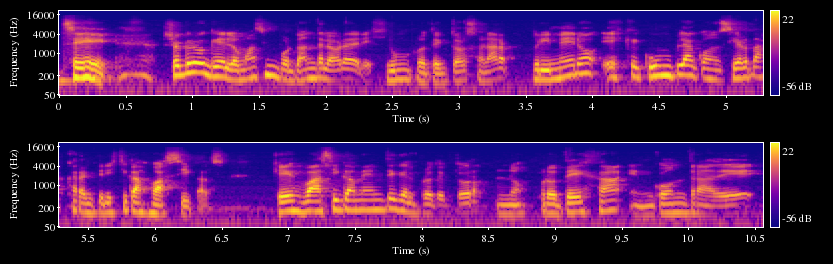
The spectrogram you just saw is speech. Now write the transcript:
Sí, yo creo que lo más importante a la hora de elegir un protector solar, primero es que cumpla con ciertas características básicas, que es básicamente que el protector nos proteja en contra de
